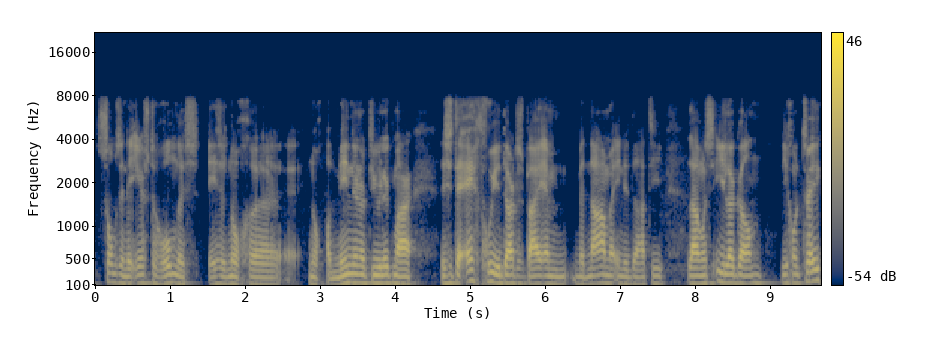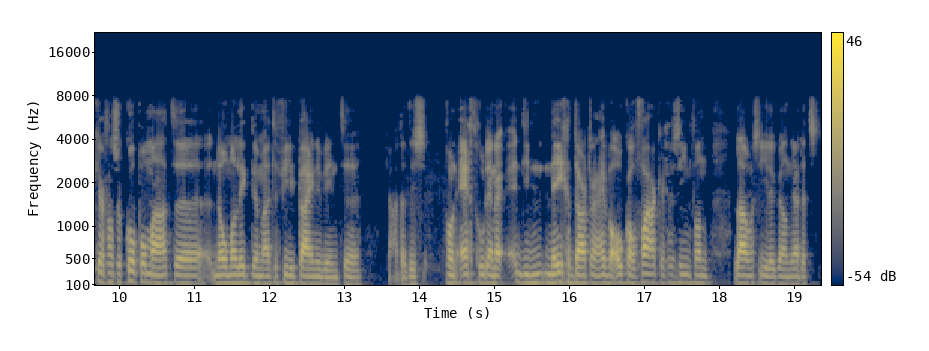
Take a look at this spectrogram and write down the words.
Soms in de eerste rondes is het nog, nog wat minder natuurlijk, maar er zitten echt goede darters bij. En met name inderdaad die Laurens Ilagan. Die gewoon twee keer van zijn koppelmaat uh, Noma Likdem uit de Filipijnen wint. Uh, ja, dat is gewoon echt goed. En, uh, die negen darter hebben we ook al vaker gezien van Laurens Ilagan. Ja, dat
